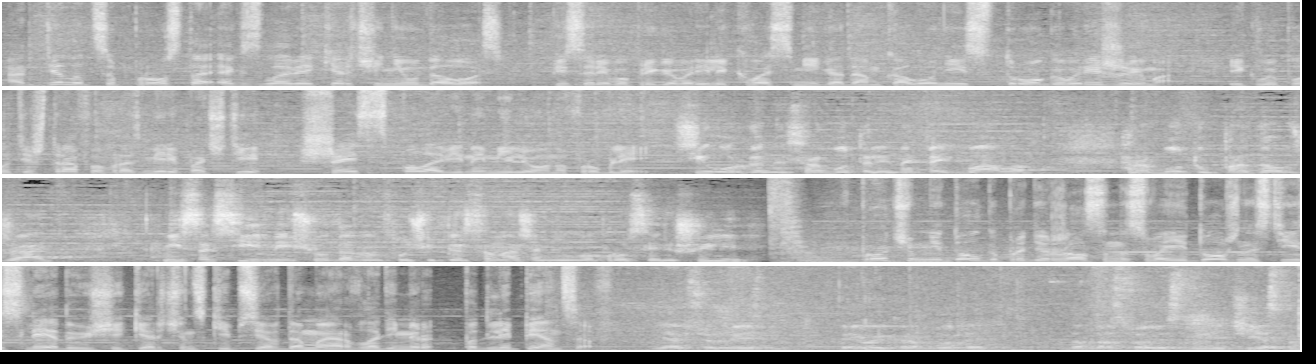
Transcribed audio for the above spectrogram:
Отделаться просто экс-главе Керчи не удалось. Писарева приговорили к 8 годам колонии строгого режима и к выплате штрафа в размере почти 6,5 миллионов рублей. Все органы сработали на 5 баллов, работу продолжать. Не со всеми еще в данном случае персонажами вопросы решили. Впрочем, недолго продержался на своей должности и следующий керченский псевдомэр Владимир Подлипенцев. Я всю жизнь привык работать добросовестно и честно.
